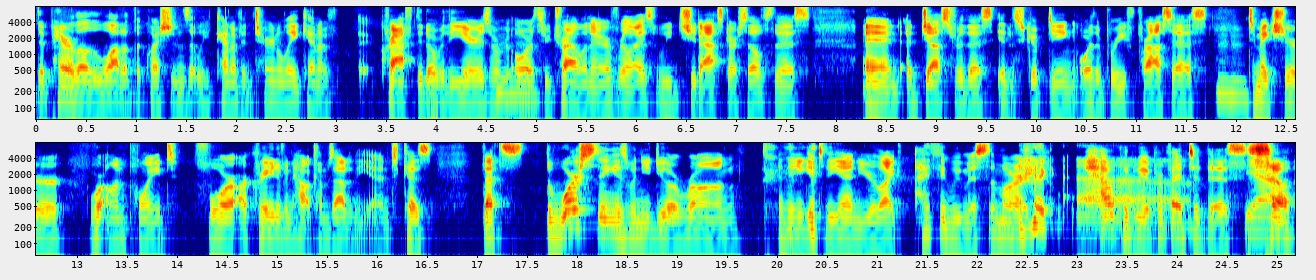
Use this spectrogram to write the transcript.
that paralleled a lot of the questions that we've kind of internally kind of uh, crafted over the years or, or mm-hmm. through trial and error have realized we should ask ourselves this and adjust for this in the scripting or the brief process mm-hmm. to make sure we're on point for our creative and how it comes out in the end. Because that's the worst thing is when you do it wrong and then you get to the end, you're like, I think we missed the mark. How could we have prevented uh, this? yeah. So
